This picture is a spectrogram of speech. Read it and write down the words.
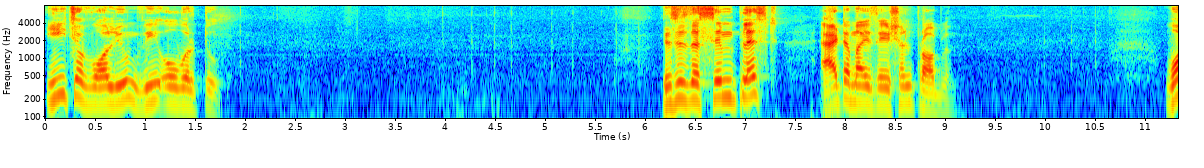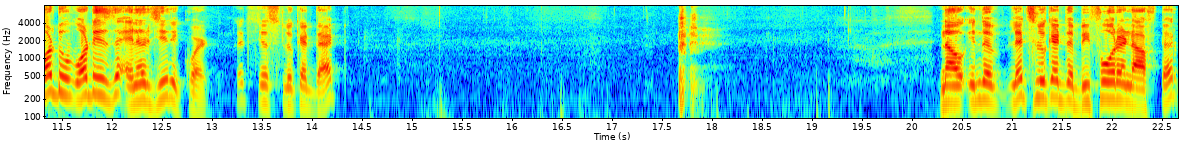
each of volume V over 2. This is the simplest atomization problem. What do what is the energy required? Let us just look at that. now, in the let us look at the before and after.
